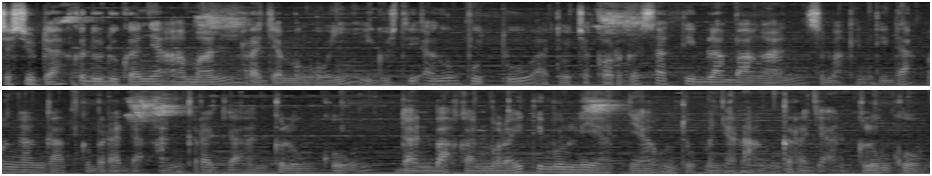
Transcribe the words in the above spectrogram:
Sesudah kedudukannya aman, Raja Mengui, Igusti Agung Putu atau Cekordo Sakti Blambangan semakin tidak menganggap keberadaan kerajaan Kelungkung dan bahkan mulai timbul niatnya untuk menyerang kerajaan Kelungkung.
